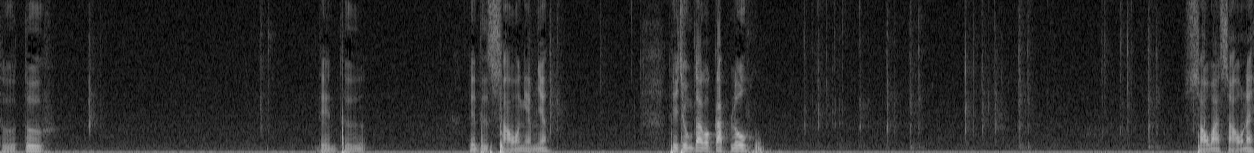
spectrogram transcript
thứ tư, đến thứ đến thứ sáu anh em nhé. Thì chúng ta có cặp lô. Sáu ba sáu này,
